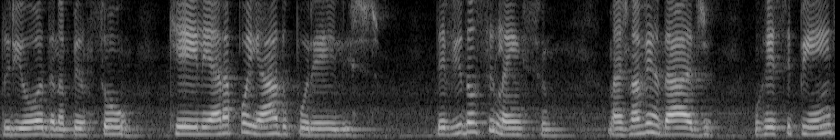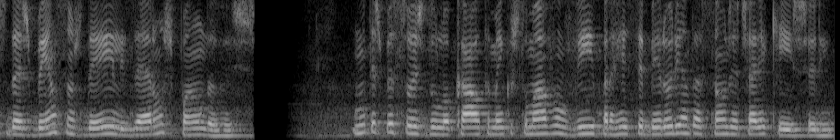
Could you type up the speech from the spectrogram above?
Duryodhana pensou que ele era apoiado por eles devido ao silêncio, mas na verdade o recipiente das bênçãos deles eram os Pandavas. Muitas pessoas do local também costumavam vir para receber orientação de Acharya Keshari.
